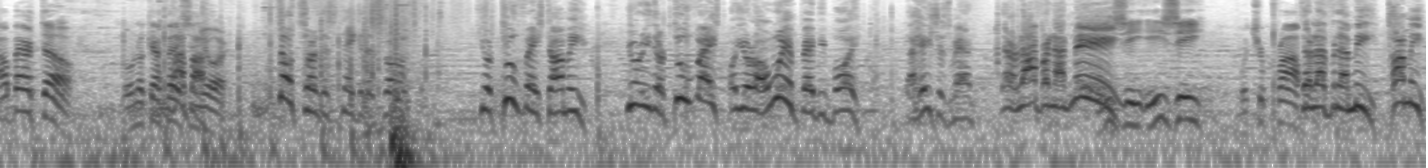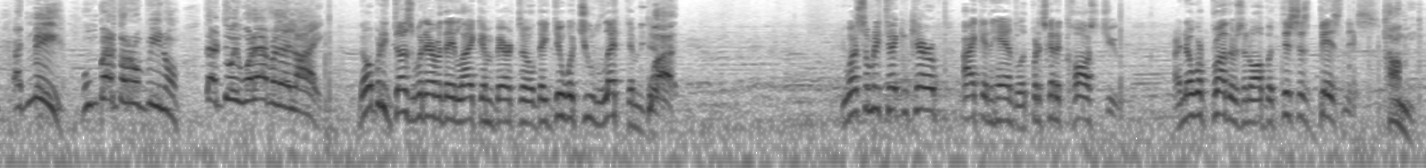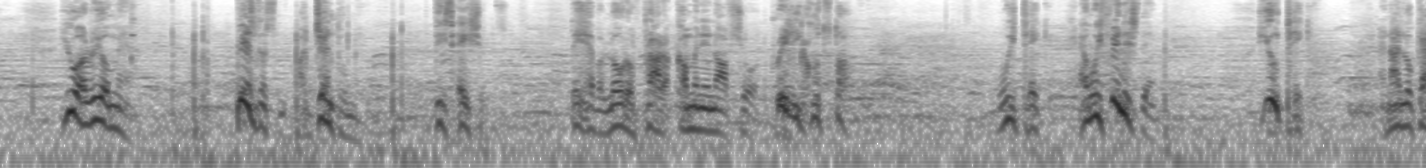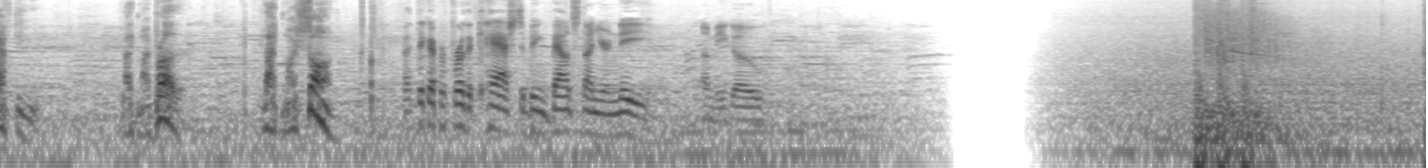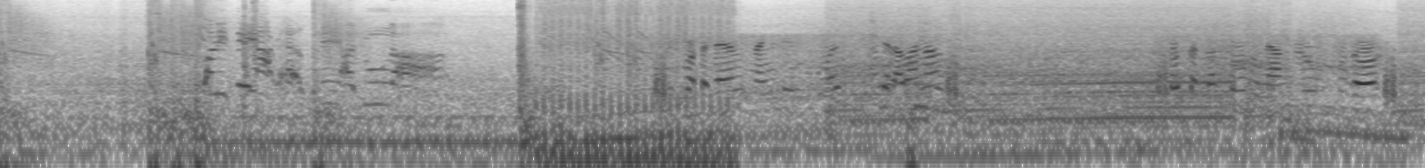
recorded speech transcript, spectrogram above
Alberto. Uno cafe, Papa. senor. Don't serve the snake in the sauce. You're two-faced, Tommy. You're either two-faced or you're a wimp, baby boy. The Haitians, man, they're laughing at me. Easy, easy. What's your problem? They're laughing at me, Tommy, at me, Umberto Robina. They're doing whatever they like. Nobody does whatever they like, Umberto. They do what you let them do. What? You want somebody taken care of? I can handle it, but it's gonna cost you. I know we're brothers and all, but this is business. Tommy, you are a real man. Businessman, a gentleman. These Haitians, they have a load of product coming in offshore. Really good stuff. We take it, and we finish them. You take it, and I look after you. Like my brother, like my son. I think I prefer the cash to being bounced on your knee, amigo. ¡Policía! ¡Ayuda! Rotterdam, 19 West de La Habana. Observación en la Blue 2.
